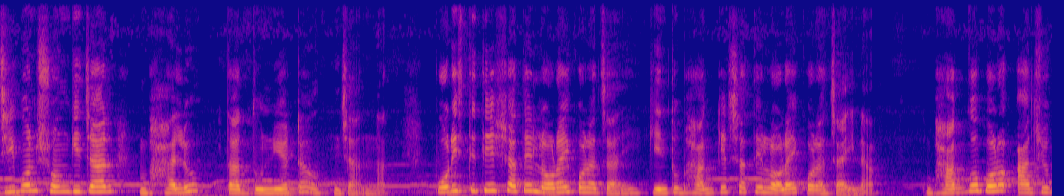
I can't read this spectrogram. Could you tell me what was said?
জীবন সঙ্গী যার ভালো তার দুনিয়াটাও জান্নাত। পরিস্থিতির সাথে লড়াই করা যায়, কিন্তু ভাগ্যের সাথে লড়াই করা যায় না। ভাগ্য বড় আজব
